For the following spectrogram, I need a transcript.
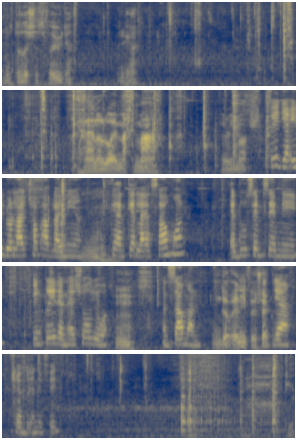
Means delicious food, yeah? There you go. Hanaloi makma. Very much. Fish yeah if you like chop up like me can get like a salmon. And do same same me ingredient I show you. Mm. and salmon. You can do any fish, eh? yeah can do any fish. Get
